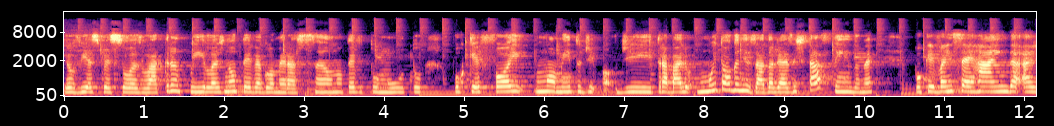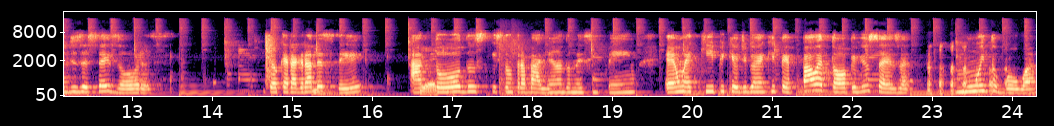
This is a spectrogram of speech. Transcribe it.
Eu vi as pessoas lá tranquilas, não teve aglomeração, não teve tumulto, porque foi um momento de, de trabalho muito organizado. Aliás, está sendo, né? Porque vai encerrar ainda às 16 horas. Então, eu quero agradecer a que todos que estão trabalhando nesse empenho. É uma equipe que eu digo, é uma equipe é pau é top, viu, César? Muito boa.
